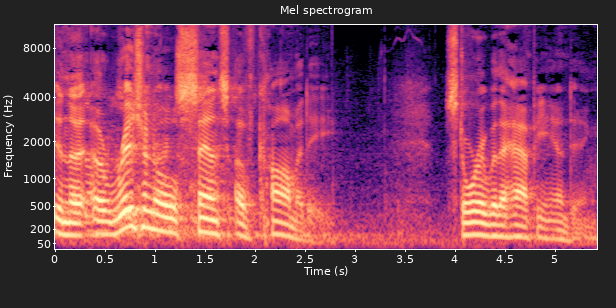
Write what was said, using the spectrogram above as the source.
in the original sense of comedy story with a happy ending.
